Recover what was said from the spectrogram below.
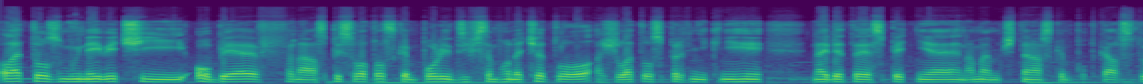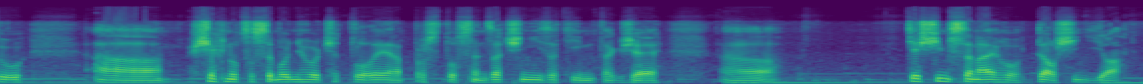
letos můj největší objev na spisovatelském poli, dřív jsem ho nečetl, až letos první knihy, najdete je zpětně na mém čtenářském podcastu a všechno, co jsem od něho četl, je naprosto senzační zatím, takže těším se na jeho další díla.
